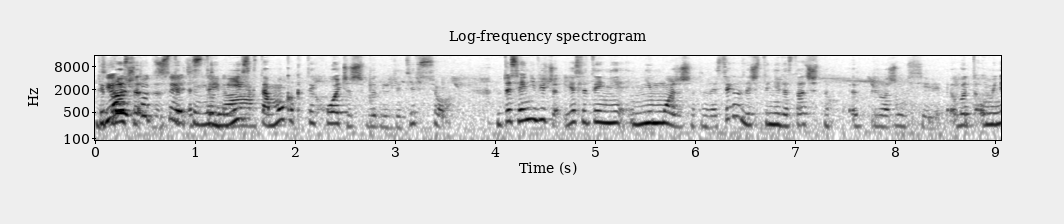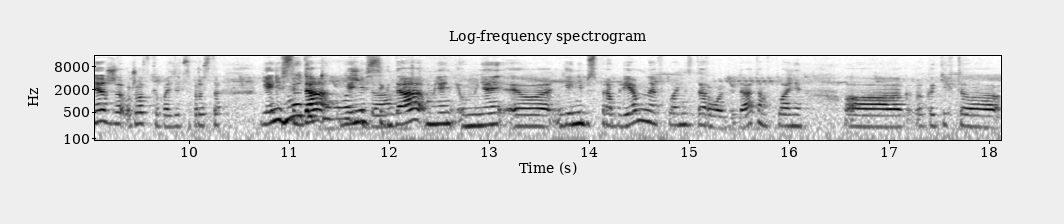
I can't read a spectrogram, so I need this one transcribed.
ты Делай просто что-то с этим, ну стремись да. к тому, как ты хочешь выглядеть, и все. Ну, то есть я не вижу, если ты не, не можешь этого достигнуть, значит, ты недостаточно приложил усилий. Вот у меня же жесткая позиция, просто я не Ну, это всегда, тоже, я не да. всегда, у меня, у меня, э, я не беспроблемная в плане здоровья, да, там в плане каких-то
